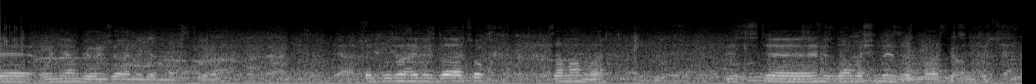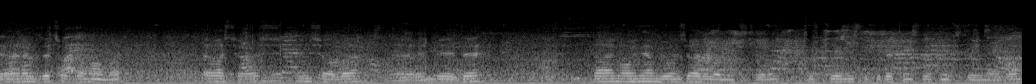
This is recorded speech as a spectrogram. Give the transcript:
NBA'de oynayan bir oyuncu haline gelmek istiyorum. Ya tabii buna henüz daha çok zaman var. Biz işte henüz daha başındayız yani daha seçildik. Daha önümüzde çok zaman var. Yavaş yavaş inşallah e, NBA'de daim oynayan bir oyuncu haline gelmek istiyorum. Türkiye'yi bir şekilde temsil etmek istiyorum orada.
